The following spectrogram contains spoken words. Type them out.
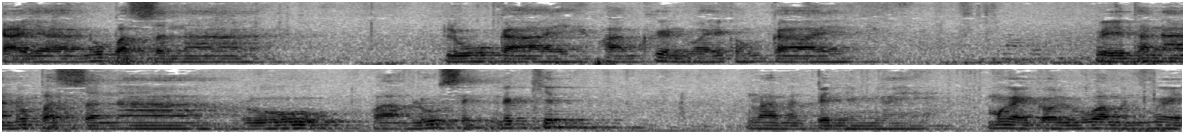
กายานุปัสสนา รู้กายความเคลื่อนไหวของกาย เวทนานุปัสสนา รู้ความรู้สึกนึกคิด ว่ามันเป็นยังไง เมื่อยก็รู้ว่ามันเมื่อย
